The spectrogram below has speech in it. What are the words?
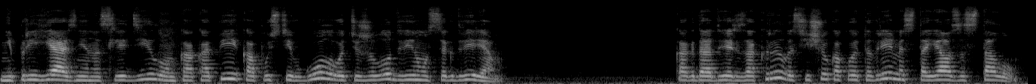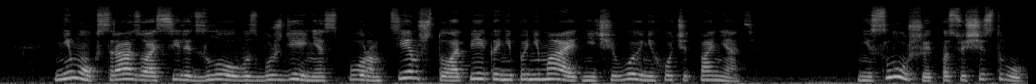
Неприязненно следил он, как опейка, опустив голову, тяжело двинулся к дверям. Когда дверь закрылась, еще какое-то время стоял за столом. Не мог сразу осилить злого возбуждения спором тем, что опейка не понимает ничего и не хочет понять. Не слушает по существу,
